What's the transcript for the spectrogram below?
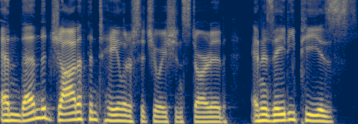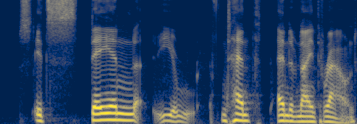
and then the Jonathan Taylor situation started, and his ADP is it's staying tenth end of ninth round.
